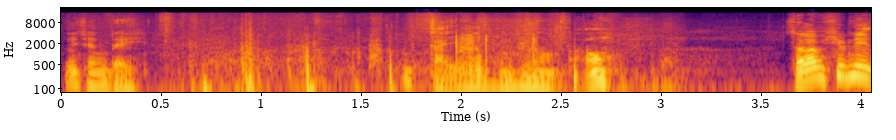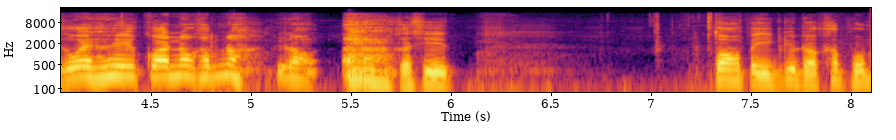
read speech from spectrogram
คือจังไดไก่ครับผมพี่น้องเอาสำหรับคลิปนี้ก็ไว้เท่านี้ก่อนเนาะครับเนาะพี่น้องก็สิต่อไปอีกอยู่ดอกครับผม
